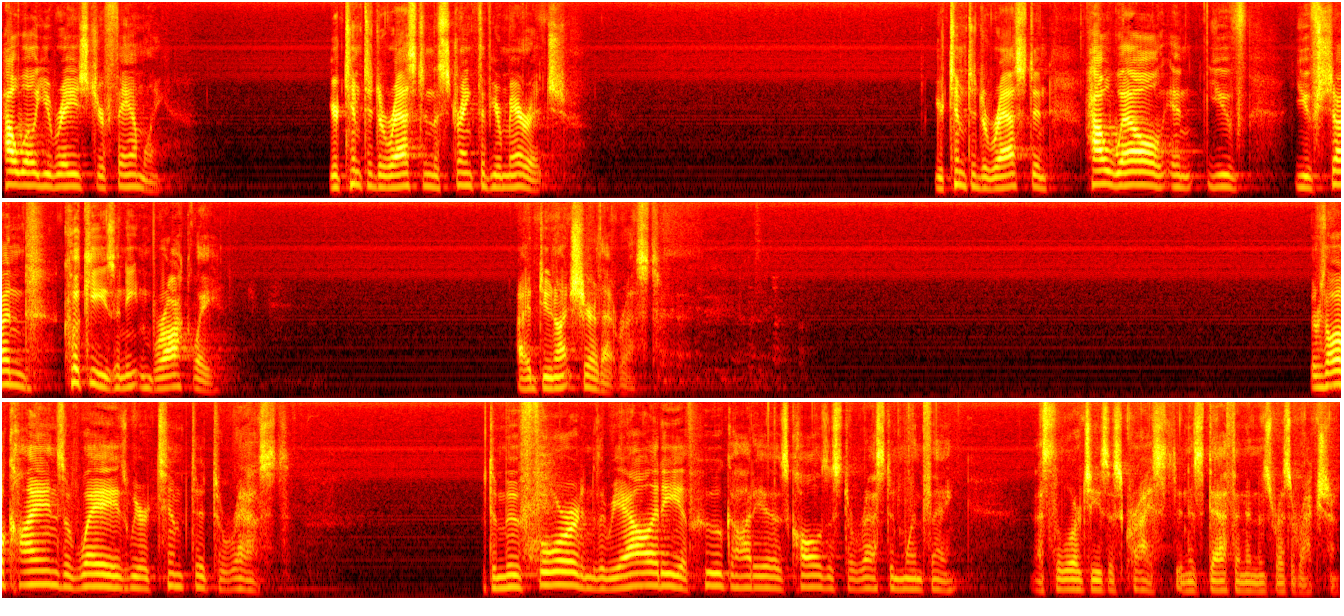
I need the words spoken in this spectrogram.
how well you raised your family. You're tempted to rest in the strength of your marriage. You're tempted to rest in how well in you've, you've shunned cookies and eaten broccoli. I do not share that rest. There's all kinds of ways we are tempted to rest. But to move forward into the reality of who God is calls us to rest in one thing that's the Lord Jesus Christ in his death and in his resurrection.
